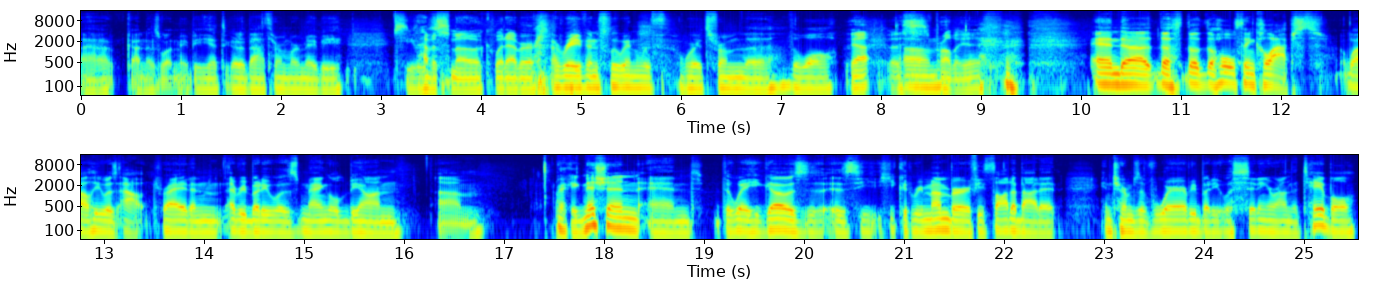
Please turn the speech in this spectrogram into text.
Uh, God knows what. Maybe he had to go to the bathroom, or maybe he Have a smoke, whatever. a raven flew in with words from the the wall. Yeah, that's Um, probably it. And uh, the, the the whole thing collapsed while he was out, right? And everybody was mangled beyond um, recognition. And the way he goes is, is he he could remember if he thought about it in terms of where everybody was sitting around the table,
